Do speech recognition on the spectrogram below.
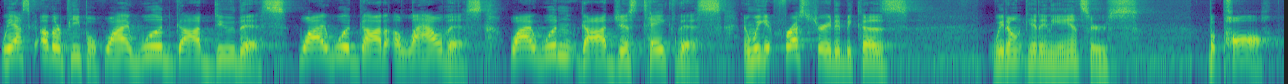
We ask other people, why would God do this? Why would God allow this? Why wouldn't God just take this? And we get frustrated because we don't get any answers. But Paul,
